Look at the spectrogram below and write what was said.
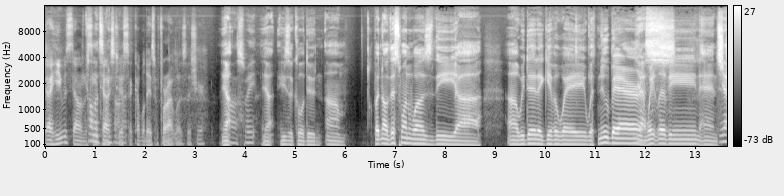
Yeah, he was down in the Comments SeaTac nice on just it. a couple days before I was this year. Yeah, Oh, sweet. Yeah, he's a cool dude. Um, but no, this one was the uh, uh, we did a giveaway with New Bear Yes. and Weight Living and Yeah.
